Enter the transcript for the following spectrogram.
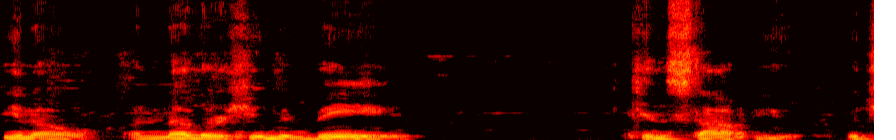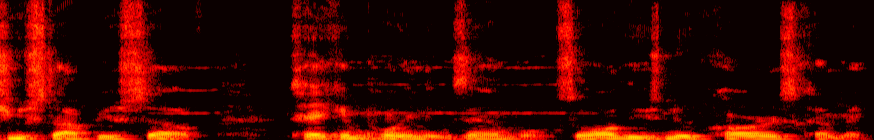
you know, another human being can stop you, but you stop yourself. Taking point example. So all these new cars coming.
